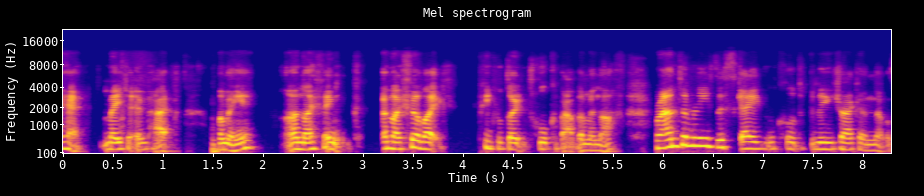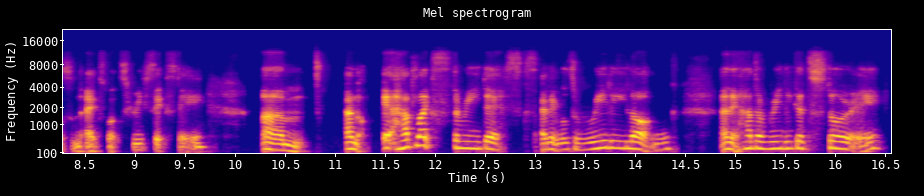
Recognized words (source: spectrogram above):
Okay, major impact on me, and I think, and I feel like people don't talk about them enough. Randomly, this game called Blue Dragon that was on Xbox 360. Um, and it had like three discs and it was really long and it had a really good story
